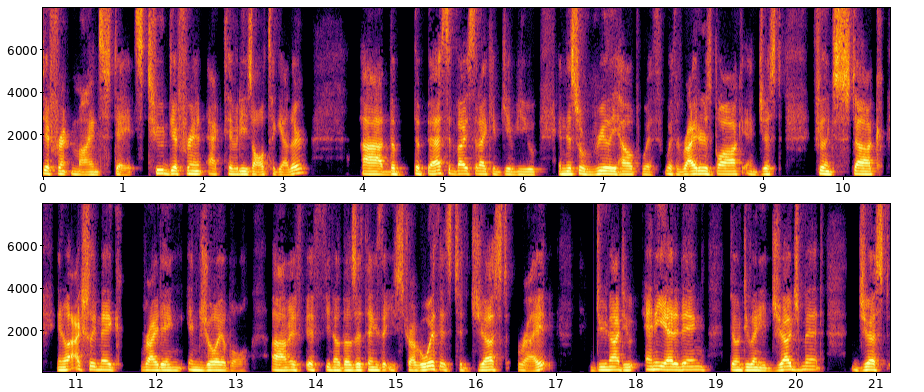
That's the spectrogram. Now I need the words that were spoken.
different mind states, two different activities altogether uh, the the best advice that I can give you, and this will really help with with writer's block and just feeling stuck. You know, actually make writing enjoyable. Um, if if you know those are things that you struggle with, is to just write. Do not do any editing. Don't do any judgment. Just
